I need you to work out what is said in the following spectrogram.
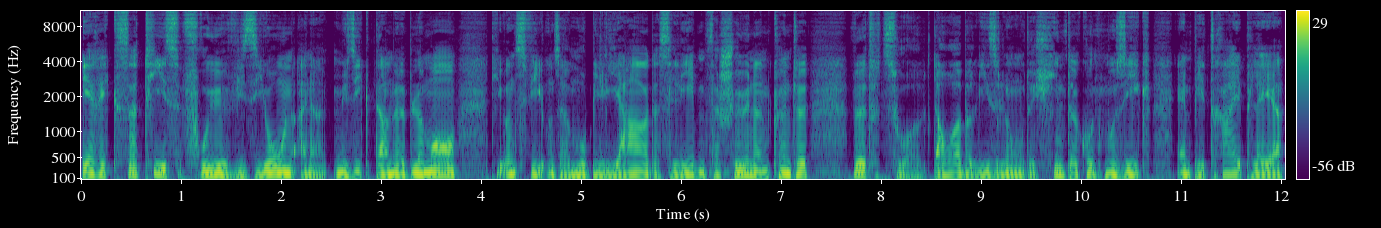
Erik Saties frühe Vision einer Musik d'ameublement, die uns wie unser Mobiliar das Leben verschönern könnte, wird zur Dauerberieselung durch Hintergrundmusik, MP3-Player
